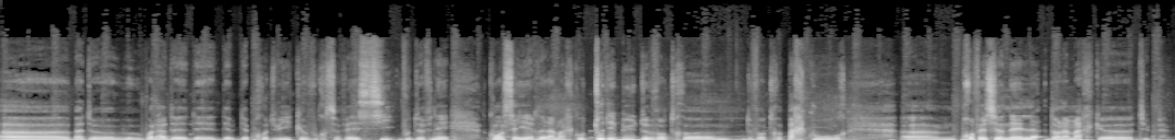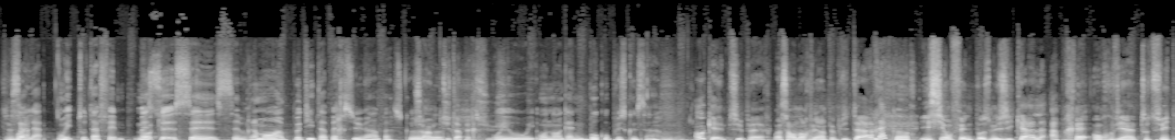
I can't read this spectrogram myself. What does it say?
euh, bah, de, voilà, des- produits que vous recevez si vous devenez conseillère de la marque au tout début de votre, de votre parcours euh, professionnel dans la marque Tube. Voilà, oui, tout à fait. Mais Ok. c'est- vraiment un petit aperçu, hein, parce que. C'est un petit aperçu. Oui, oui, oui, on en gagne beaucoup plus que ça. Ok, super. Bah, ça, on en revient un peu plus tard. D'accord. Ici, on fait une pause musicale. Après, on revient tout de suite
